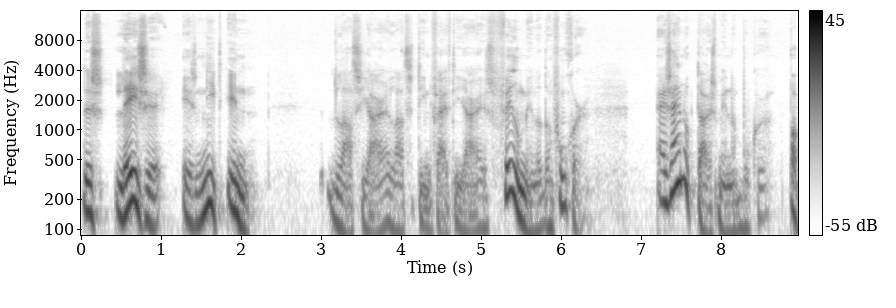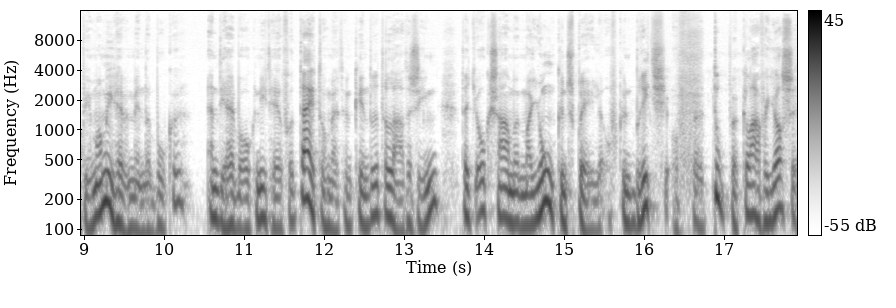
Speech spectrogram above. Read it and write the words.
Dus lezen is niet in de laatste jaren, de laatste 10, 15 jaar, is veel minder dan vroeger. Er zijn ook thuis minder boeken. Papi en mami hebben minder boeken. En die hebben ook niet heel veel tijd om met hun kinderen te laten zien dat je ook samen mahjong kunt spelen, of kunt bridge, of eh, toepen, klaverjassen.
